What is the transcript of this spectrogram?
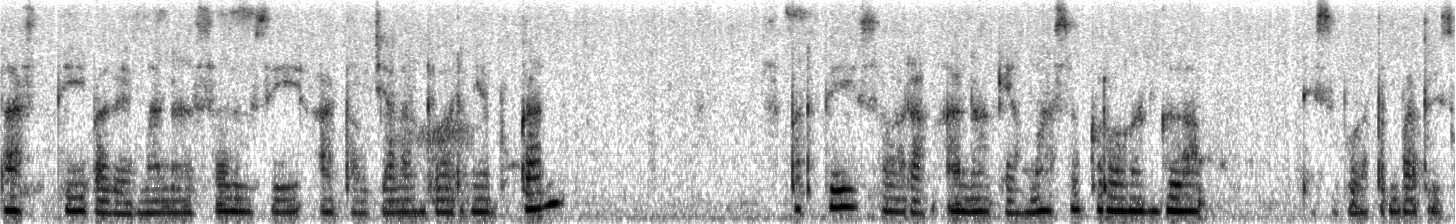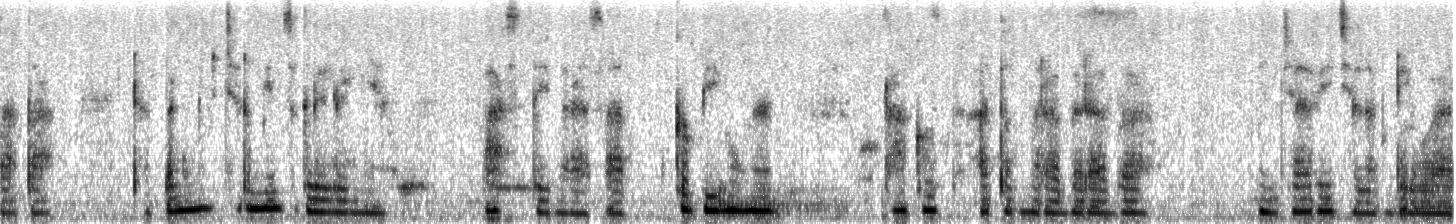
pasti bagaimana solusi atau jalan keluarnya bukan? Seperti seorang anak yang masuk ke ruangan gelap di sebuah tempat wisata dan penuh cermin sekelilingnya pasti kebingungan, takut, atau meraba-raba mencari jalan keluar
